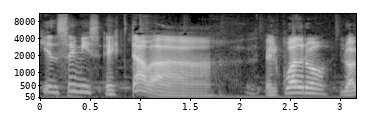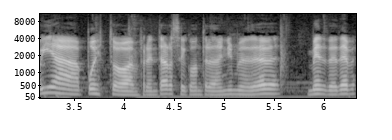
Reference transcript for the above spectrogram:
Y en semis estaba el cuadro lo había puesto a enfrentarse contra Daniel Medvedev,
